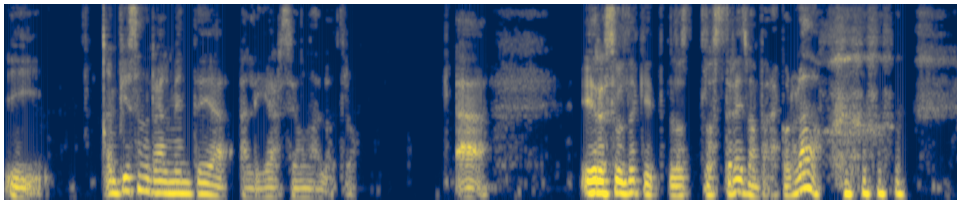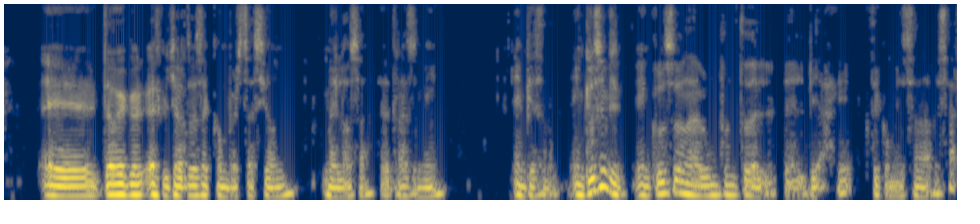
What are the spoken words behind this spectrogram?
y empiezan realmente a ligarse uno al otro. Ah, y resulta que los, los tres van para Colorado. Eh, tengo que escuchar toda esa conversación melosa detrás de mí. Empiezan, incluso, incluso en algún punto del, del viaje, se comienzan a besar.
